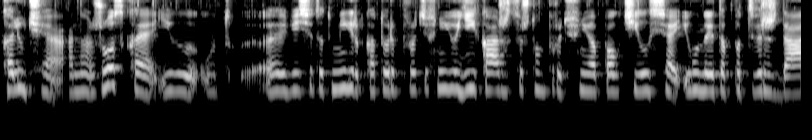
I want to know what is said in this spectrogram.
колючая, она жесткая, и вот э, весь этот мир, который против нее, ей кажется, что он против нее ополчился, и он это подтверждает,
